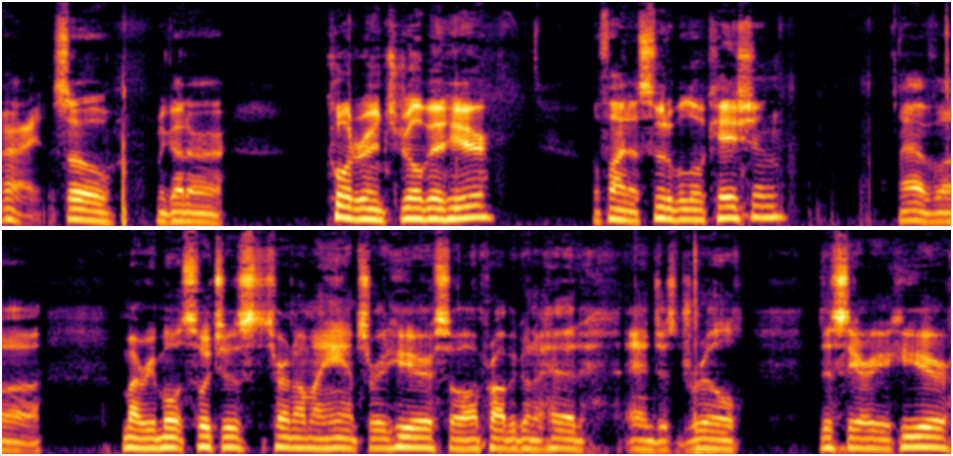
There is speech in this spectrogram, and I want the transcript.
All right, so we got our quarter inch drill bit here. We'll find a suitable location. I have uh, my remote switches to turn on my amps right here, so I'm probably going to head and just drill this area here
